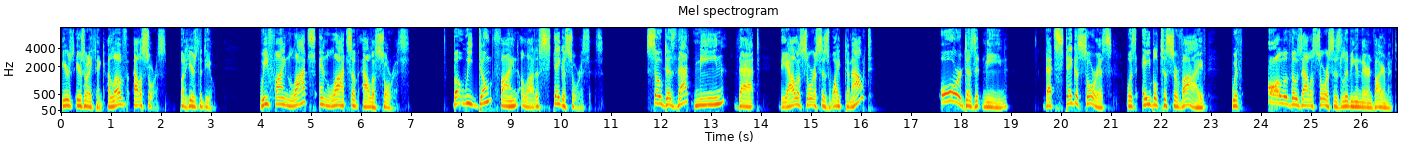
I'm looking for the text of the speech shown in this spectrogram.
here's, here's what I think. I love Allosaurus, but here's the deal. We find lots and lots of Allosaurus, but we don't find a lot of Stegosauruses. So does that mean that the Allosaurus has wiped them out? Or does it mean that Stegosaurus was able to survive with all of those Allosauruses living in their environment?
